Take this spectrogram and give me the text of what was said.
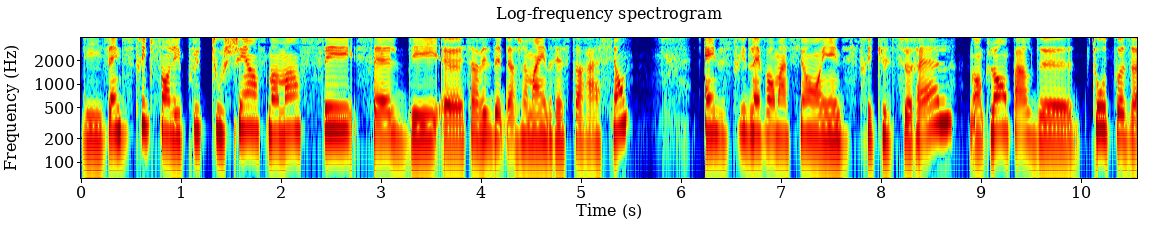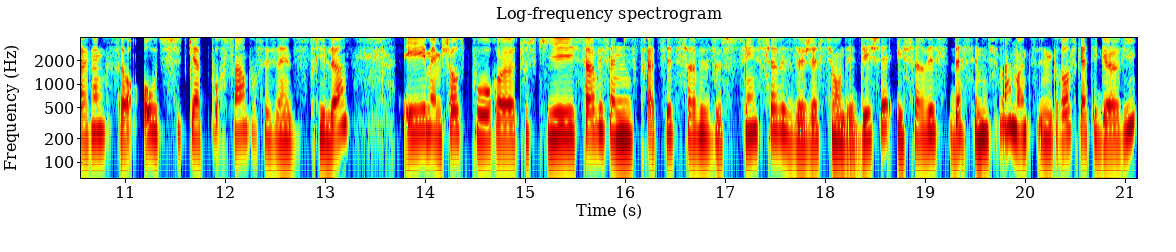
Les industries qui sont les plus touchées en ce moment, c'est celles des euh, services d'hébergement et de restauration industrie de l'information et industrie culturelle. Donc là, on parle de taux de postes vacants qui sont au-dessus de 4% pour ces industries-là. Et même chose pour euh, tout ce qui est services administratifs, services de soutien, services de gestion des déchets et services d'assainissement. Donc c'est une grosse catégorie.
